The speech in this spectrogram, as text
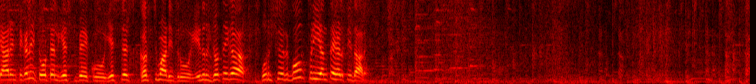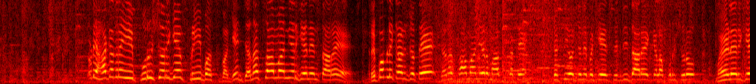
ಗ್ಯಾರಂಟಿಗಳಿ ಟೋಟಲ್ ಎಷ್ಟು ಬೇಕು, ಎಷ್ಟೆಷ್ಟು ಖರ್ಚು ಮಾಡಿದ್ರು, ಇದ್ರ ಜೊತೆಗೆ ಪುರುಷರಿಗೂ ಫ್ರೀ ಅಂತ ಹೇಳ್ತಿದ್ದಾರೆ. ನೋಡಿ, ಹಾಗಾದ್ರೆ ಈ ಪುರುಷರಿಗೆ ಫ್ರೀ ಬಸ್ ಬಗ್ಗೆ ಜನಸಾಮಾನ್ಯರಿಗೆ ಏನೆಂತಾರೆ ರಿಪಬ್ಲಿಕನ್ ಜೊತೆ ಜನಸಾಮಾನ್ಯರ ಮಾತುಕತೆ. ಶಕ್ತಿ ಯೋಜನೆ ಬಗ್ಗೆ ಸಿಡಿದಿದ್ದಾರೆ. ಕೆಲ ಪುರುಷರು ಮಹಿಳೆಯರಿಗೆ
